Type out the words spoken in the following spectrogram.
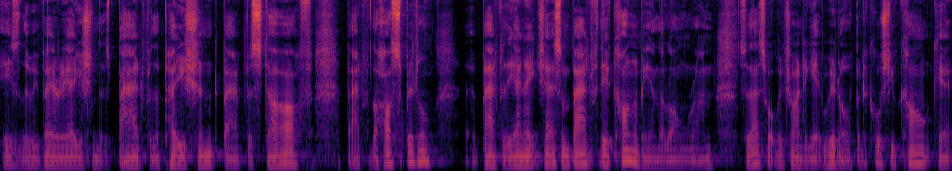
is the variation that's bad for the patient, bad for staff, bad for the hospital, uh, bad for the NHS, and bad for the economy in the long run. So that's what we're trying to get rid of. But of course, you can't get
